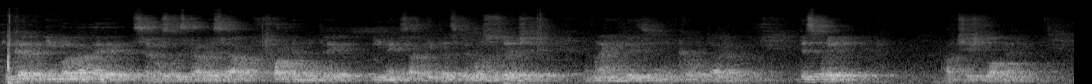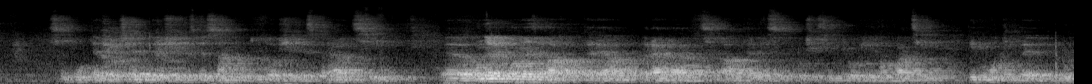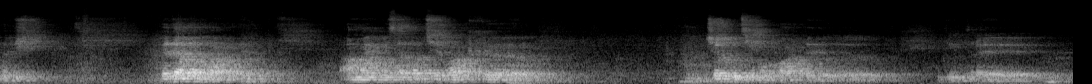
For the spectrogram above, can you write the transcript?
Fiindcă, din păcate, se răspâscă adesea foarte multe inexactități pe măsură ce înaintezi în căutare despre acești oameni. Sunt multe recepte și despre Santu Tudor și despre alții. Uh, unele pornesc la fapte real, reale, altele sunt pur și simplu inovații din motive lumești. Pe de altă parte, am mai constatat ceva că cel puțin o parte dintre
